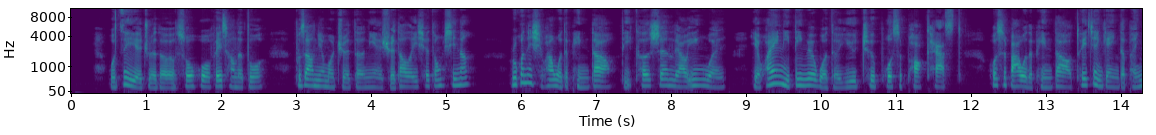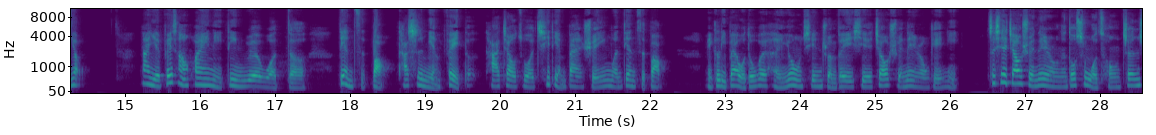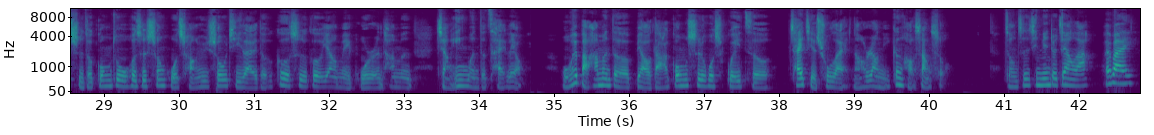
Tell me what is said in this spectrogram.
我自己也觉得收获非常的多。不知道你有没有觉得你也学到了一些东西呢？如果你喜欢我的频道理科生聊英文，也欢迎你订阅我的 YouTube 或是 Podcast。或是把我的频道推荐给你的朋友，那也非常欢迎你订阅我的电子报，它是免费的，它叫做七点半学英文电子报。每个礼拜我都会很用心准备一些教学内容给你，这些教学内容呢，都是我从真实的工作或是生活场域收集来的各式各样美国人他们讲英文的材料，我会把他们的表达公式或是规则拆解出来，然后让你更好上手。总之，今天就这样啦，拜拜。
